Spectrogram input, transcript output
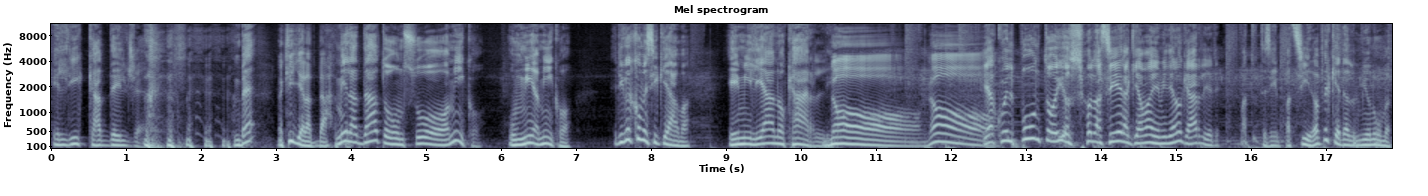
E lì cadde il gelo. Beh, ma chi gliel'ha dato? me l'ha dato un suo amico, un mio amico. E dico, e come si chiama? Emiliano Carli. No, no. E a quel punto io sola sera chiamai Emiliano Carli e dico, ma tu ti sei impazzito? Ma perché hai dato il mio numero?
